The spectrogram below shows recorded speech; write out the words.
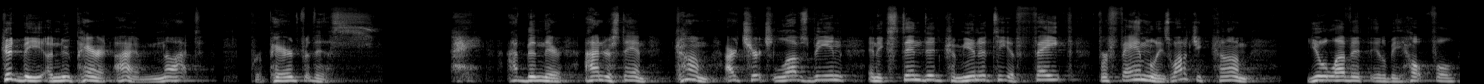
Could be a new parent. I am not prepared for this. Hey, I've been there. I understand. Come. Our church loves being an extended community of faith for families. Why don't you come? You'll love it. It'll be helpful.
